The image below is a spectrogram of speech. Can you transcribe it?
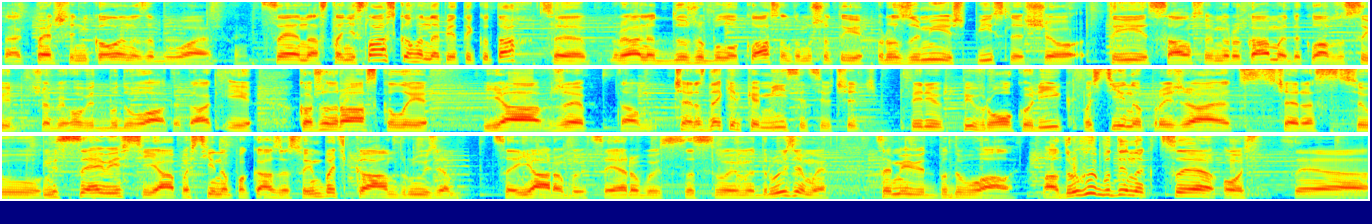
Так, перший ніколи не забуваєш. Це на Станіславського на п'яти кутах. Це реально дуже було класно, тому що ти розумієш після, що ти сам своїми руками доклав зусиль, щоб його відбудувати. Так? І кожен раз, коли я вже там через декілька місяців чи пів- півроку, рік постійно приїжджаю через цю місцевість, я постійно показую своїм батькам, друзям. Це я робив, це я робив зі своїми друзями. Це ми відбудували. А другий будинок це ось це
